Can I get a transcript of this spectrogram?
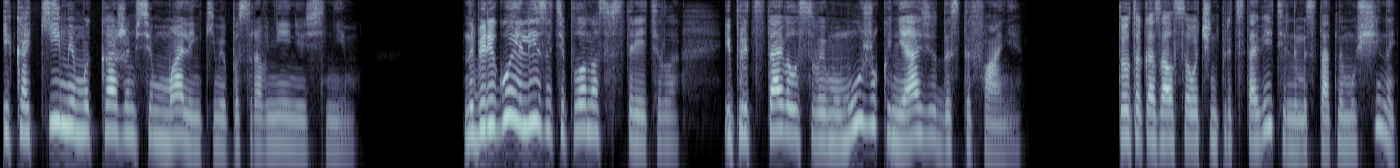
И какими мы кажемся маленькими по сравнению с ним. На берегу Элиза тепло нас встретила — и представила своему мужу князю де Стефани. Тот оказался очень представительным и статным мужчиной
